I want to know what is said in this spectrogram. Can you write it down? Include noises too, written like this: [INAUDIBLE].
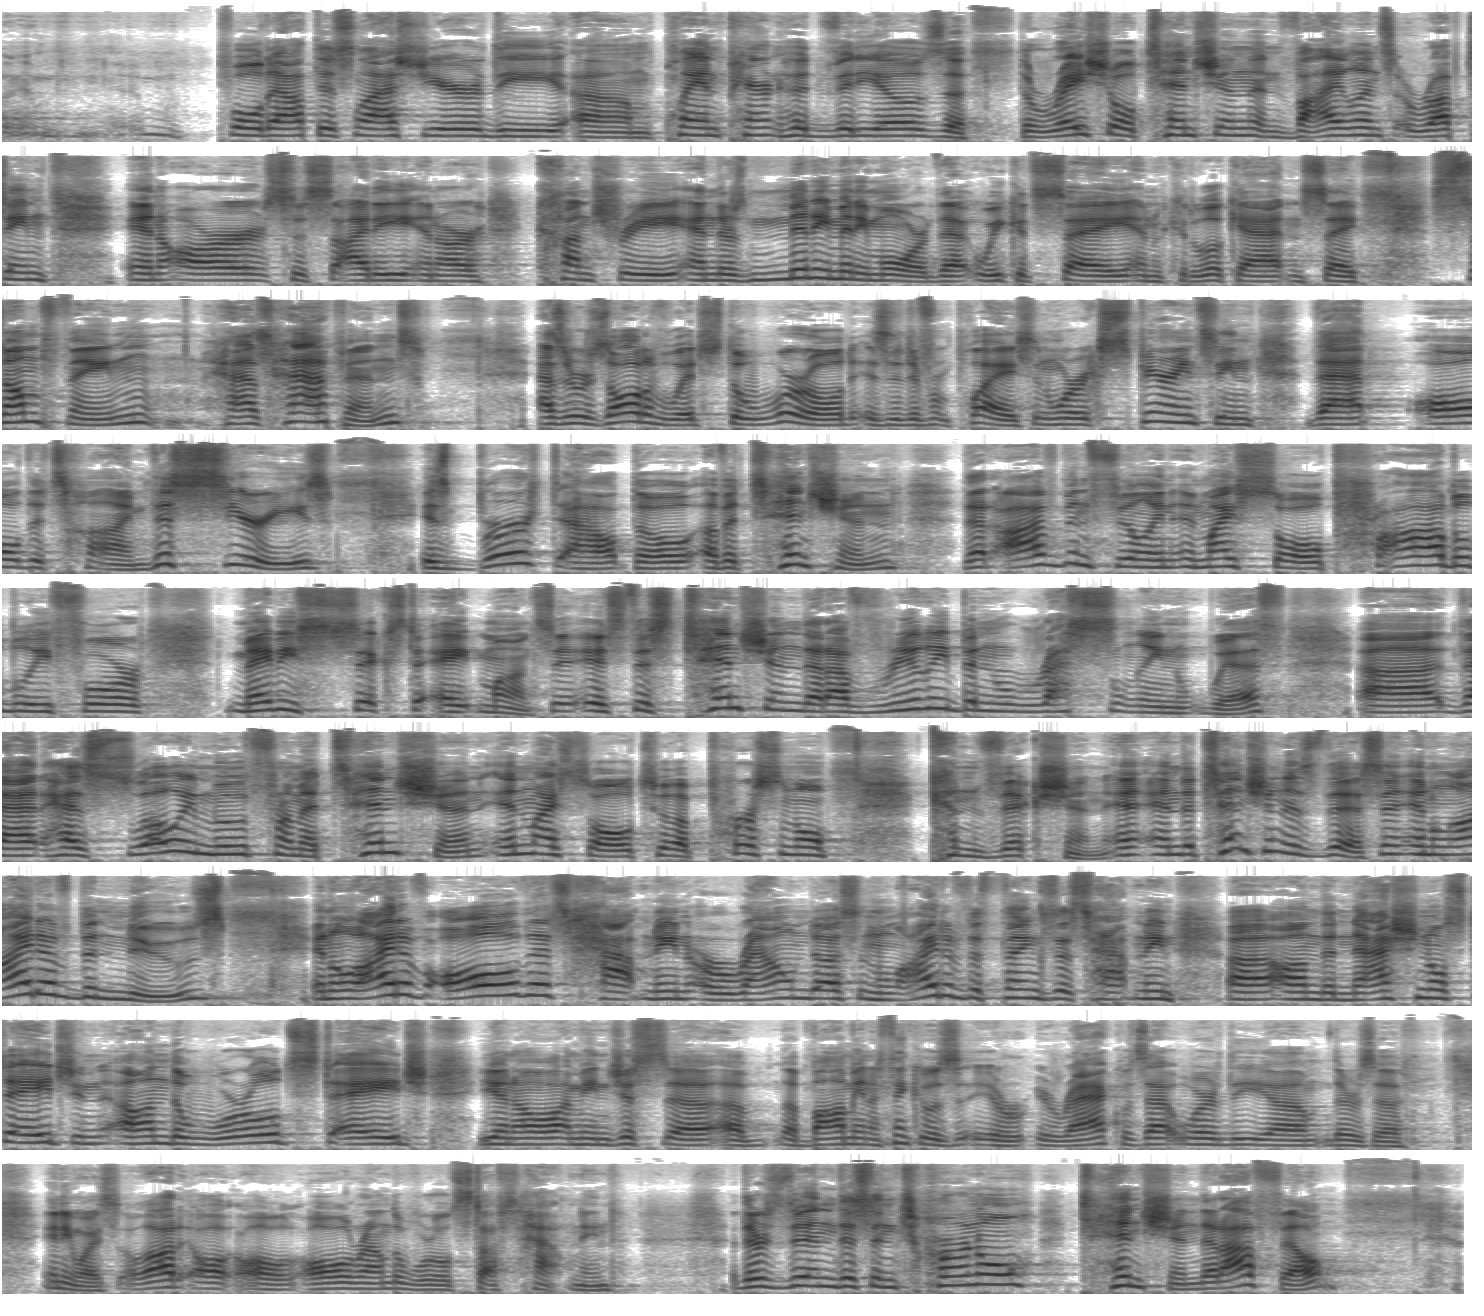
pulled out this last year the um, Planned Parenthood videos, the, the racial tension and violence erupting in our society, in our country, and there's many, many more that we could say and we could look at and say something has happened as a result of which the world is a different place, and we're experiencing that all the time. This series is birthed out, though, of a tension that I've been feeling in my soul probably for maybe six to eight months. It's this tension that I've really been wrestling with uh, that has slowly moved from a tension in my soul to a personal conviction. And, and the tension is this in, in light of the news, in light of all that's happening around us, in light of the things that's happening uh, on the national stage, stage and on the world stage, you know, I mean, just a, a, a bombing. I think it was Iraq. Was that where the um, there's a, anyways, a lot all, all, all around the world stuff's happening. There's been this internal tension that I felt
